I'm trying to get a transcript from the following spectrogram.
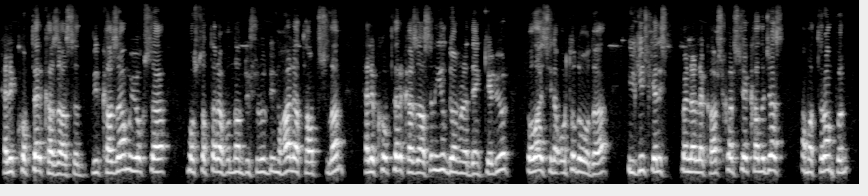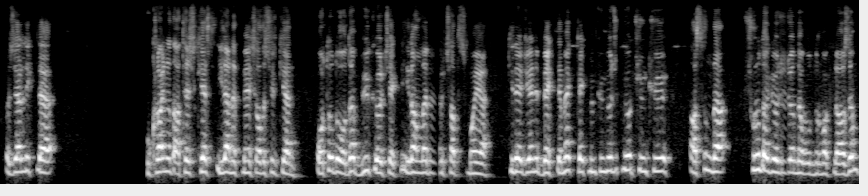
helikopter kazası bir kaza mı yoksa Mossad tarafından düşürüldüğü mü hala tartışılan helikopter kazasının yıl dönümüne denk geliyor. Dolayısıyla Orta Doğu'da ilginç gelişmelerle karşı karşıya kalacağız. Ama Trump'ın özellikle Ukrayna'da ateşkes ilan etmeye çalışırken Orta Doğu'da büyük ölçekli İran'la bir çatışmaya gireceğini beklemek pek mümkün gözükmüyor. Çünkü aslında şunu da göz önünde bulundurmak lazım.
